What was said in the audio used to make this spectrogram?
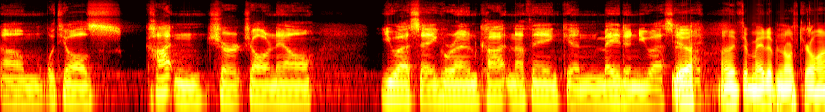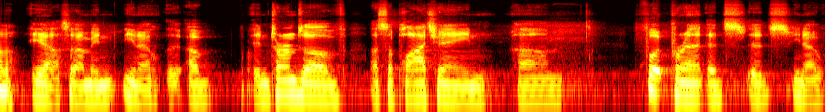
um, with y'all's cotton shirts, y'all are now USA grown cotton, I think, and made in USA. Yeah, I think they're made up in North Carolina. Yeah, So I mean, you know, uh, in terms of a supply chain um, footprint, it's it's you know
